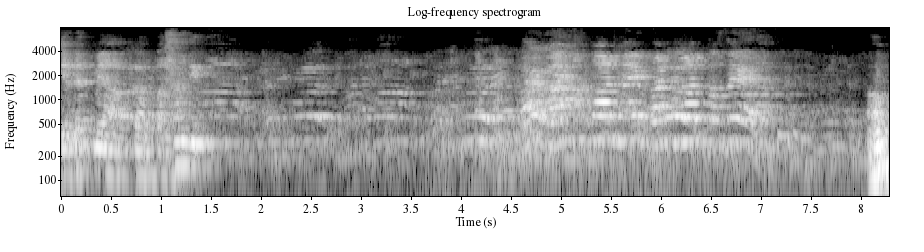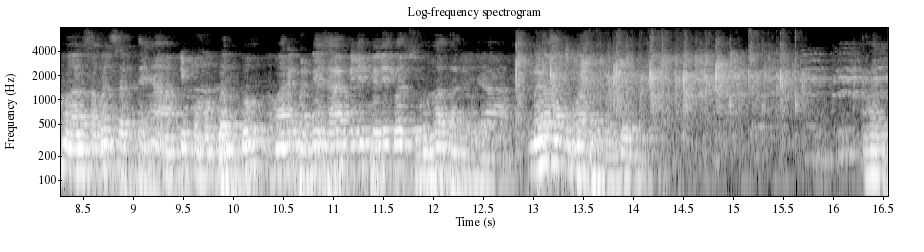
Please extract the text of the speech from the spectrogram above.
जगत में आपका पसंदीदा हम अ, समझ सकते हैं आपकी मोहब्बत को हमारे पंडित साहब के लिए पहले एक बार जोरदार ताली हो जाए मैडम आप ऊपर बैठो, बैठो। हाँ जी।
